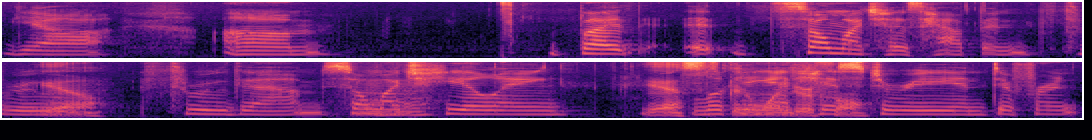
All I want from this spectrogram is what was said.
yeah. Um, but it, so much has happened through Yeah. Mm-hmm. through them. So much healing. Yes, looking at history and different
